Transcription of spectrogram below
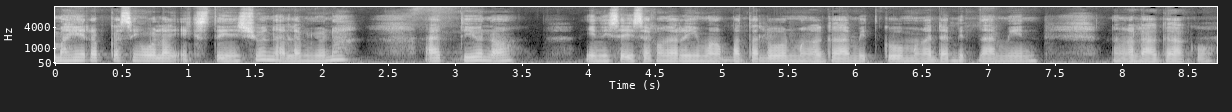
mahirap kasing walang extension, alam nyo na. At yun, oh, Inisa-isa ko na rin yung mga pantalon, mga gamit ko, mga damit namin ng alaga ko.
